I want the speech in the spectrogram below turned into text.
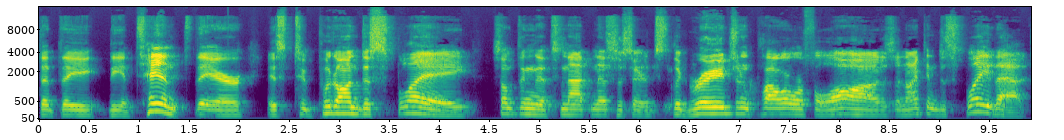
that the the intent there is to put on display something that's not necessary. It's the great and powerful Oz, and I can display that,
